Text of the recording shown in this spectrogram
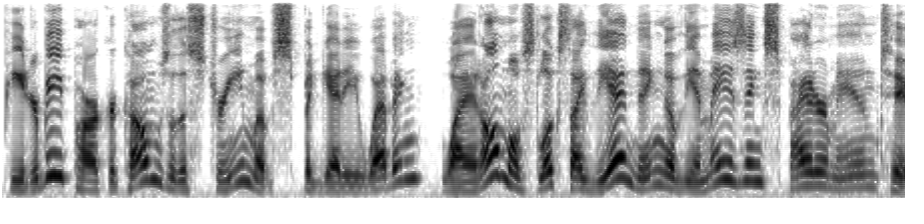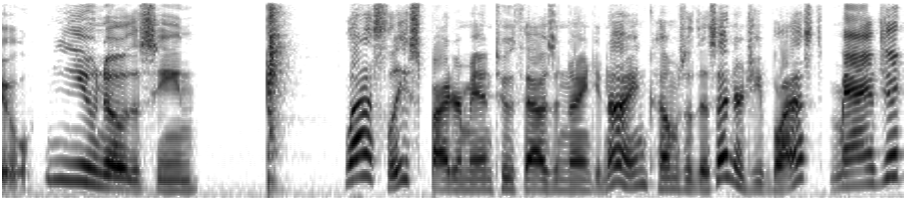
Peter B. Parker comes with a stream of spaghetti webbing. Why, it almost looks like the ending of The Amazing Spider-Man 2. You know the scene. Lastly, Spider-Man 2099 comes with this Energy Blast Magic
